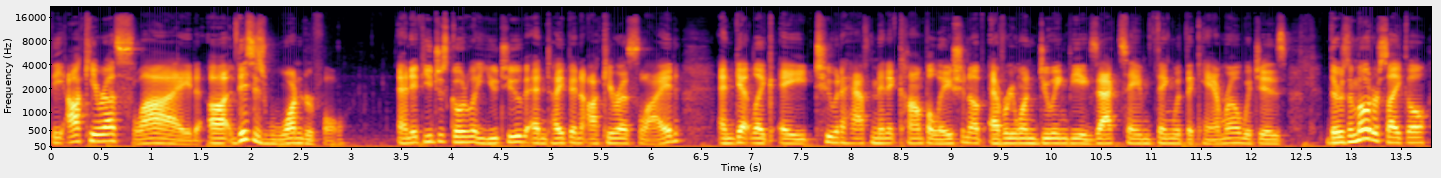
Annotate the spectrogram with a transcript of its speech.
The Akira slide. Uh, this is wonderful. And if you just go to a YouTube and type in Akira slide and get like a two and a half minute compilation of everyone doing the exact same thing with the camera, which is there's a motorcycle,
